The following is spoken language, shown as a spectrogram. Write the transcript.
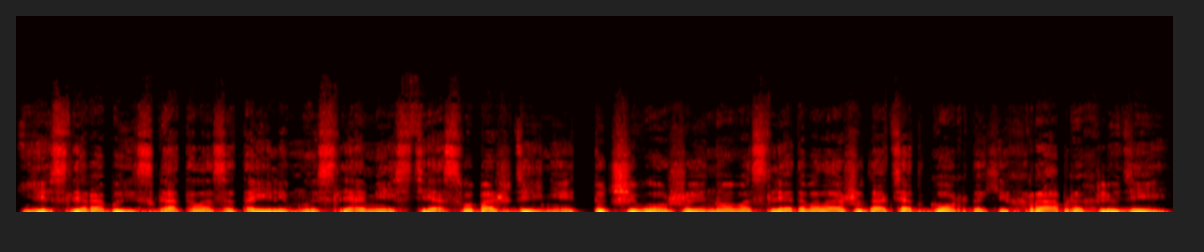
Если рабы из Гатала затаили мысли о мести и освобождении, то чего же иного следовало ожидать от гордых и храбрых людей?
